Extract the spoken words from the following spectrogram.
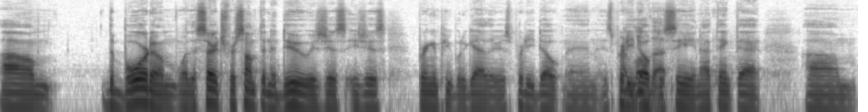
um, the boredom or the search for something to do is just is just bringing people together. It's pretty dope, man. It's pretty dope that. to see, and I think that um,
